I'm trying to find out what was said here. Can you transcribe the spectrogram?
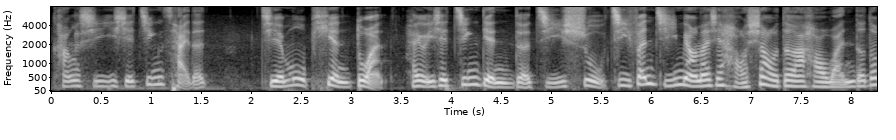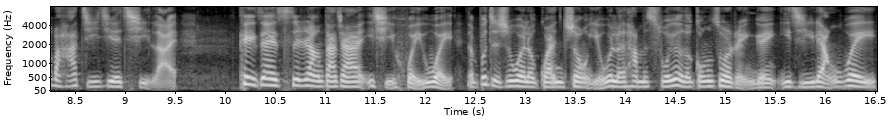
康熙一些精彩的节目片段。还有一些经典的集数，几分几秒那些好笑的啊、好玩的，都把它集结起来，可以再次让大家一起回味。那不只是为了观众，也为了他们所有的工作人员以及两位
